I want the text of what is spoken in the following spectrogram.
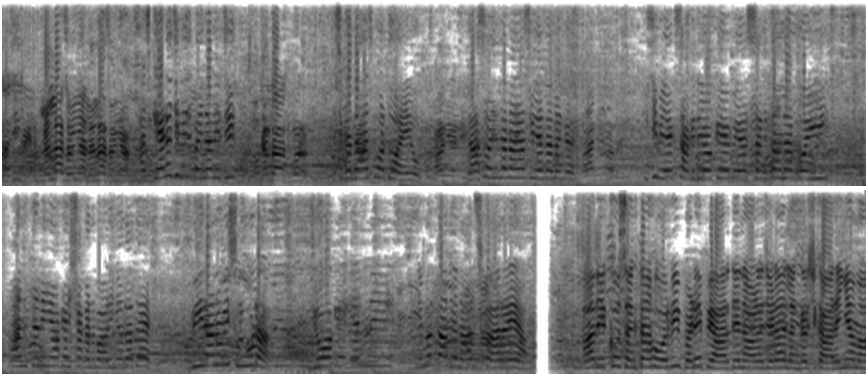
ਲੱਲਾ ਸਈਆਂ ਲੱਲਾ ਸਈਆਂ। ਅੱਜ ਕਿਹੜੇ ਜ਼ਿਲ੍ਹੇ 'ਚ ਪੈਂਦਾ ਵੀਰ ਜੀ? ਗੁਰਦਾਸਪੁਰ। ਅਸੀਂ ਗੁਰਦਾਸਪੁਰ ਤੋਂ ਆਏ ਹੋ। ਹਾਂਜੀ ਹਾਂਜੀ। 10 ਵਜੇ ਦਾ ਲਾਇਆ ਸਵੇਰ ਦਾ ਲੰਗਰ। ਹਾਂਜੀ ਮਾਤਾ ਜੀ ਤੁਸੀਂ ਵੇਖ ਸਕਦੇ ਹੋ ਕਿ ਵੇ- ਸੰਗਤਾਂ ਦਾ ਕੋਈ ਅੰਤ ਨਹੀਂ ਆ ਕਿ ਛਕਣ ਵਾਲੀਆਂ ਦਾ ਤੇ ਵੀਰਾਂ ਨੂੰ ਵੀ ਸਲੂਟ ਆ ਜੋ ਕਿ ਇੰਨੀ ਨਿਮਰਤਾ ਦੇ ਨਾਲ ਛਕਾ ਰਹੇ ਆ। ਆ ਦੇਖੋ ਸੰਗਤਾਂ ਹੋਰ ਵੀ ਬੜੇ ਪਿਆਰ ਦੇ ਨਾਲ ਜਿਹੜਾ ਲੰਗਰ ਛਕਾ ਰਹੀਆਂ ਵਾ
